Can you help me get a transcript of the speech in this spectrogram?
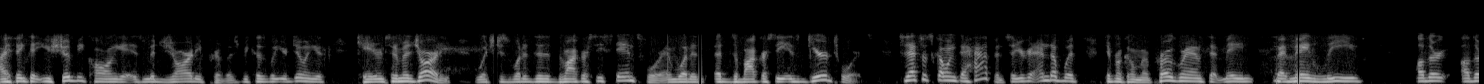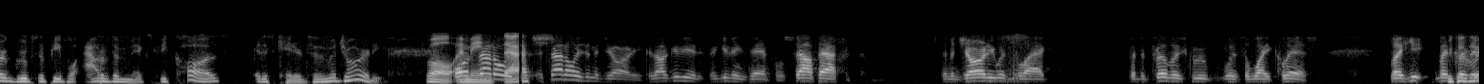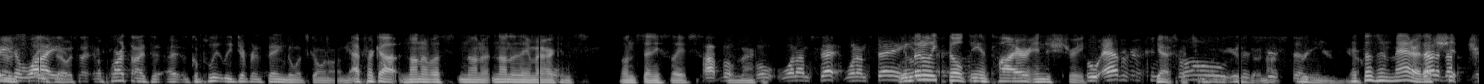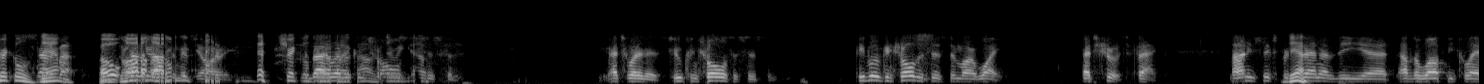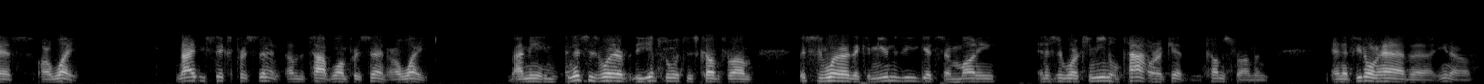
I think that you should be calling it as majority privilege because what you're doing is catering to the majority, which is what a democracy stands for and what a, a democracy is geared towards. So that's what's going to happen. So you're going to end up with different government programs that may that may leave other other groups of people out of the mix because it is catered to the majority. Well, Well, I mean, it's not always, that's it's not always a majority because I'll give you I'll give you an example. South Africa, the majority was black, but the privileged group was the white class. But he, but Because the reason why slaves, though. It's like, apartheid's a, a completely different thing than what's going on here. I forgot. None of us, none of, none of the Americans owns any slaves. uh, but, but what I'm saying, what I'm saying, We is literally built the entire industry. whoever yes, but 200 controls years the ago, not system, 30 years ago. It doesn't matter. That not shit trickles down. about- oh, Don't the don't get majority. it It's trickles about down. whoever oh, controls the system. That's what it is. Who controls the system? People who control the system are white. That's true. It's a fact. Ninety-six percent of the uh, of the wealthy class are white. Ninety-six percent of the top one percent are white. I mean, and this is where the influences come from. This is where the community gets their money, and this is where communal power get comes from. And and if you don't have a, you know,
